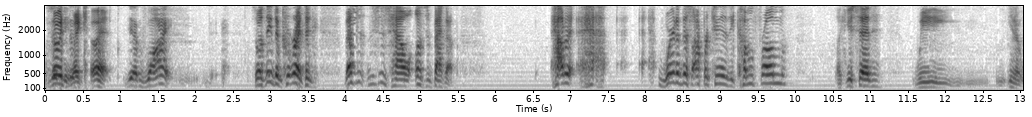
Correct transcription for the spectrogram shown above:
So the- anyway, go ahead. yeah. Why? So I think the correct. The, that's this is how. Let's back up. How did? ha where did this opportunity come from? Like you said, we, you know,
